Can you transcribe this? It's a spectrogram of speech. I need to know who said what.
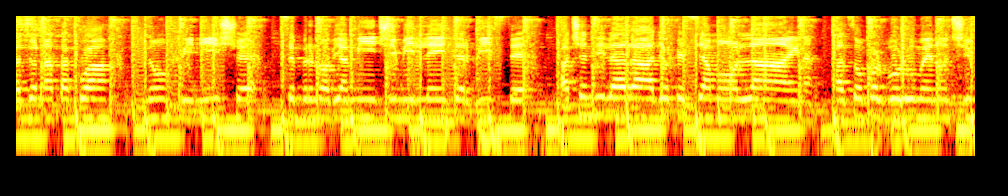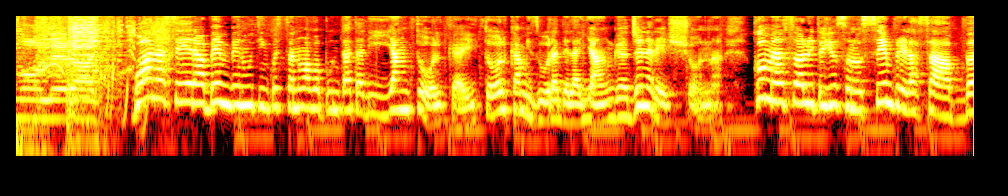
Speaker 1: La giornata qua non finisce. Sempre nuovi amici, mille interviste. Accendi la radio che siamo online. Alza un po' il volume, non ci mollerai.
Speaker 2: Buonasera, benvenuti in questa nuova puntata di Young Talk, il talk a misura della Young Generation. Come al solito io sono sempre la Sub,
